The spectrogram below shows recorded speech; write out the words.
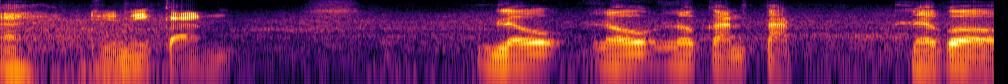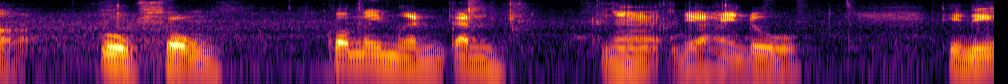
อะทีนี้การแล้วแล้วแล้วการตัดแล้วก็รูปทรงก็ไม่เหมือนกันนะฮะเดี๋ยวให้ดู ทีนี้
